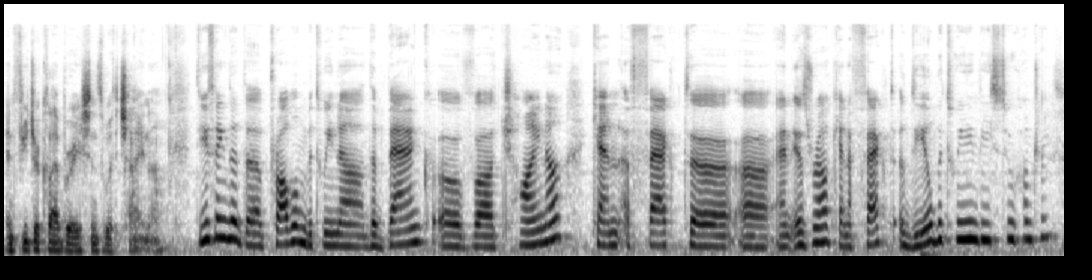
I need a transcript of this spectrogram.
and future collaborations with China. Do you think that the problem between uh, the Bank of uh, China can affect, uh, uh and Israel can affect a deal between these two countries?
